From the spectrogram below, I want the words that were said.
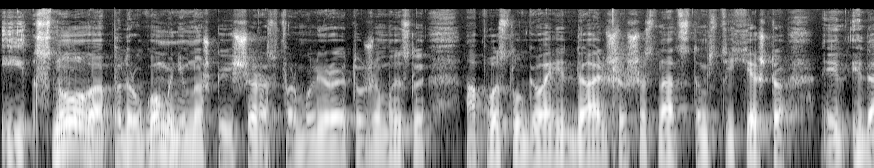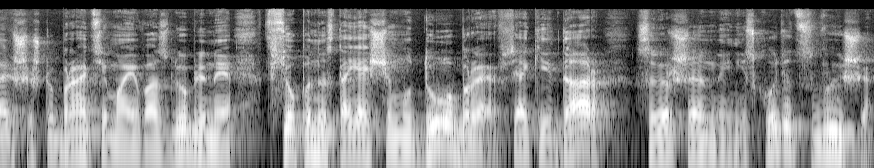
И снова, по-другому, немножко еще раз формулируя ту же мысль, апостол говорит дальше в 16 стихе, что и, и дальше, что «братья мои возлюбленные, все по-настоящему доброе, всякий дар совершенный не сходит свыше».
